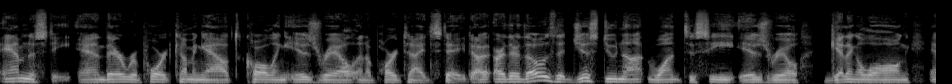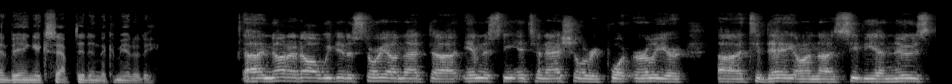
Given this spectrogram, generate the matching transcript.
Amnesty and their report coming out calling Israel an apartheid state? Are, are, there those that just do not want to see Israel getting along and being accepted in the community? Uh, not at all. We did a story on that uh, Amnesty International report earlier uh, today on uh, CBN News.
